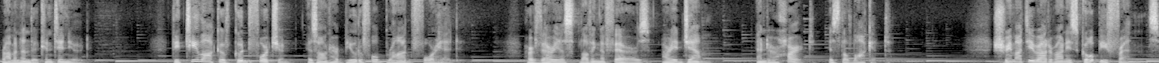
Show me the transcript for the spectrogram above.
Ramananda continued The tilak of good fortune is on her beautiful broad forehead. Her various loving affairs are a gem, and her heart is the locket. Srimati Radharani's gopi friends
